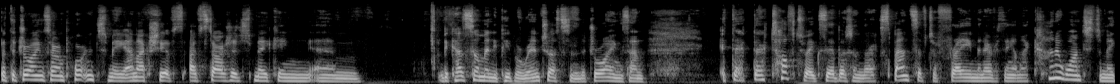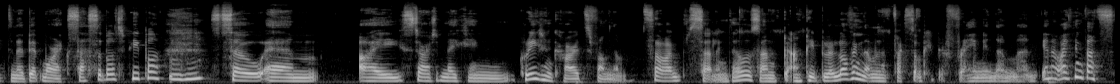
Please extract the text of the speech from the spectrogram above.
but the drawings are important to me, and actually, I've, I've started making um, because so many people were interested in the drawings and they're, they're tough to exhibit and they're expensive to frame and everything. And I kind of wanted to make them a bit more accessible to people. Mm-hmm. So um, I started making greeting cards from them. So I'm selling those and, and people are loving them. And in fact, some people are framing them. And, you know, I think that's,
